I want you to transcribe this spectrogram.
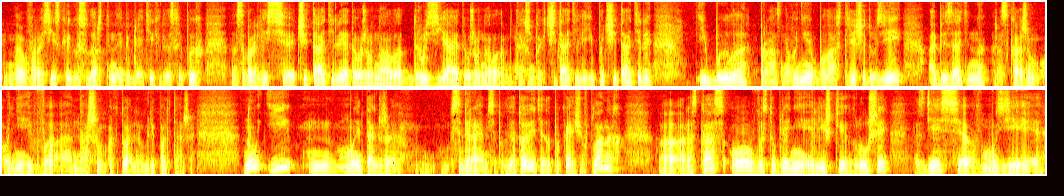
в Российской государственной библиотеке для слепых собрались читатели этого журнала, друзья этого журнала, скажем так, читатели и почитатели. И было празднование, была встреча друзей. Обязательно расскажем о ней в нашем актуальном репортаже. Ну и мы также собираемся подготовить, это пока еще в планах, а, рассказ о выступлении Элишки Глуши здесь, в музее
